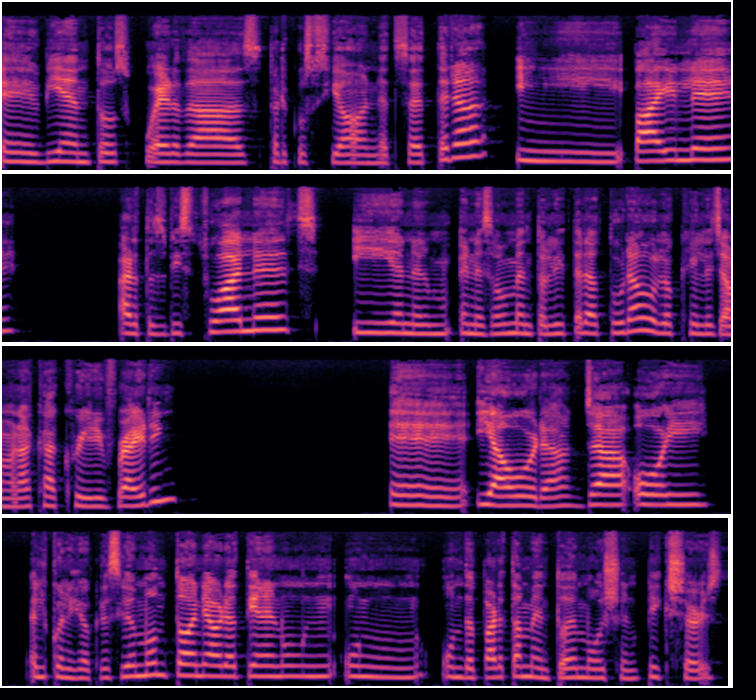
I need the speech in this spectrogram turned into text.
Eh, vientos, cuerdas, percusión, etcétera, y baile, artes visuales y en, el, en ese momento literatura o lo que le llaman acá creative writing. Eh, y ahora, ya hoy, el colegio ha crecido un montón y ahora tienen un, un, departamento de motion pictures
